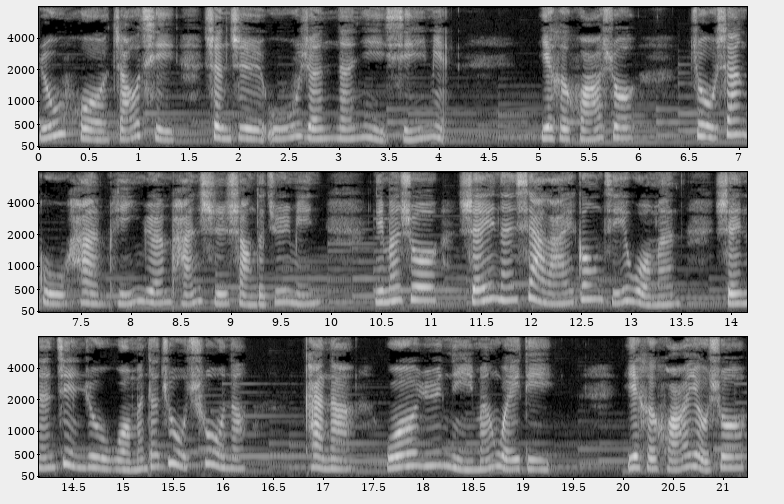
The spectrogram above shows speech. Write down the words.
如火着起，甚至无人能以熄灭。耶和华说：“住山谷和平原磐石上的居民，你们说谁能下来攻击我们？谁能进入我们的住处呢？看哪！”我与你们为敌，耶和华又说：“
